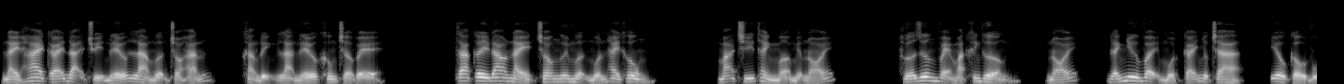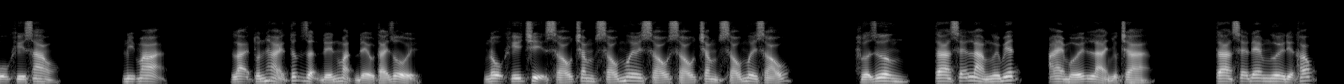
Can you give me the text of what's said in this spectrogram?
này hai cái đại chùy nếu là mượn cho hắn, khẳng định là nếu không trở về. Ta cây đao này cho ngươi mượn muốn hay không? Mã Trí Thành mở miệng nói. Hứa Dương vẻ mặt khinh thường, nói, đánh như vậy một cái nhược cha, yêu cầu vũ khí sao? Nị mạ! Lại Tuấn Hải tức giận đến mặt đều tái rồi. Nộ khí trị 666-666. Hứa Dương, ta sẽ làm ngươi biết, ai mới là nhược cha. Ta sẽ đem ngươi điện khóc.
